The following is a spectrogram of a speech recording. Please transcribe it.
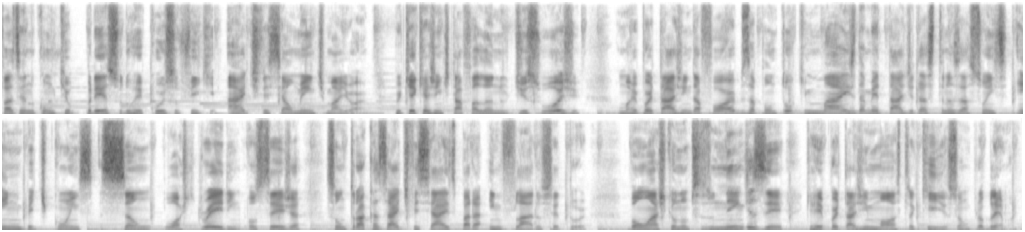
fazendo com que o preço do recurso fique artificialmente maior. Por que, que a gente está falando disso hoje? Uma reportagem da Forbes apontou que mais da metade das transações em bitcoins são wash trading, ou seja, são trocas artificiais para inflar o setor. Bom, acho que eu não preciso nem dizer que a reportagem mostra que isso é um problema.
